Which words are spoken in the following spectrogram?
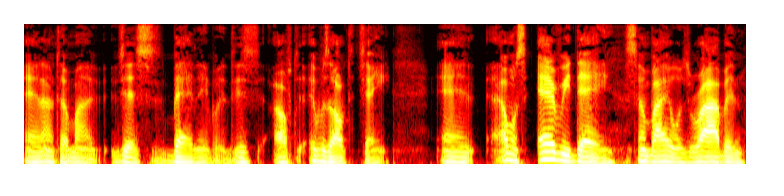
and I'm talking about just bad neighborhood. Just off the, it was off the chain, and almost every day somebody was robbing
